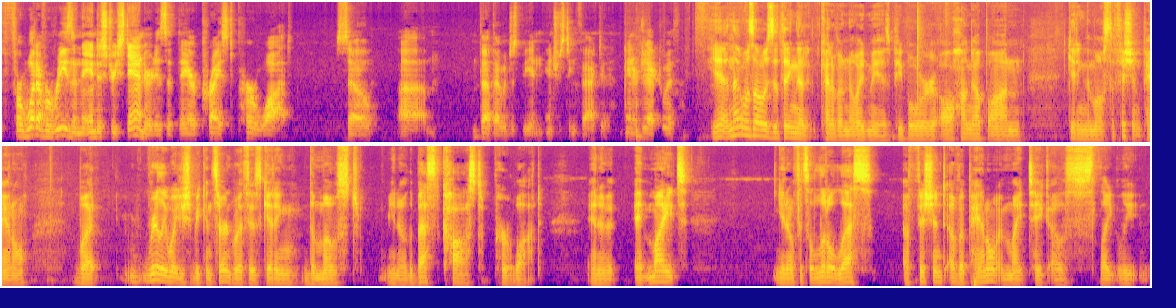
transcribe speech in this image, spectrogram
for whatever reason the industry standard is that they are priced per watt so um, thought that would just be an interesting fact to interject with. Yeah and that was always the thing that kind of annoyed me is people were all hung up on getting the most efficient panel but really what you should be concerned with is getting the most you know the best cost per watt. And it, it might you know if it's a little less efficient of a panel it might take a slightly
